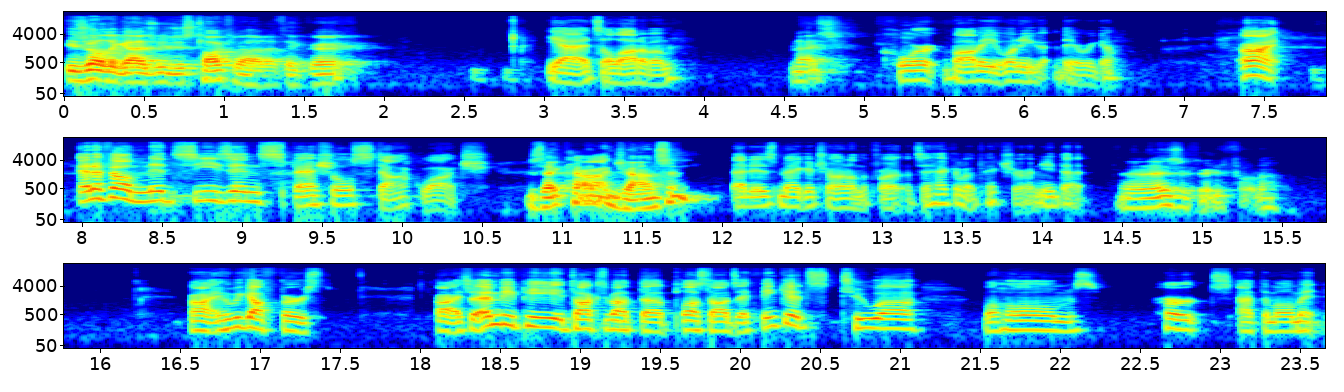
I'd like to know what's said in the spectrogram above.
these are all the guys we just talked about i think right? Yeah it's a lot of them nice. Court bobby one of you there we go all right NFL midseason special stock watch. Is that Calvin right. Johnson? That is Megatron on the front. That's a heck of a picture. I need that. That is a great photo. All right, who we got first? All right, so MVP, it talks about the plus odds. I think it's Tua, Mahomes, Hurts at the moment.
